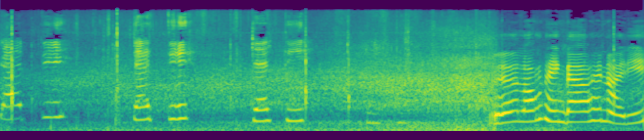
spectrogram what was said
Daddy. Daddy. Daddy. Lóng hang đau thế này đi.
